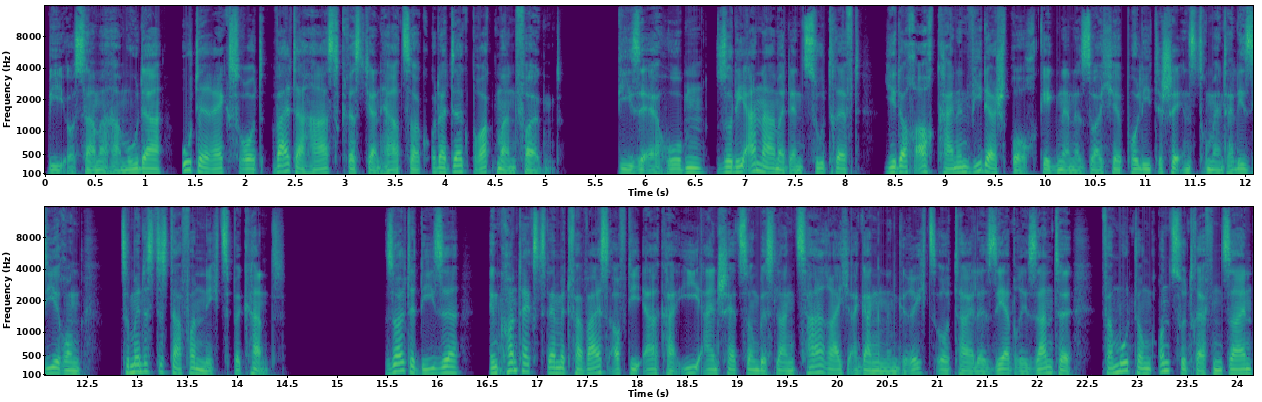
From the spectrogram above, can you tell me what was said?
wie Osama Hamuda, Ute Rexroth, Walter Haas, Christian Herzog oder Dirk Brockmann folgend diese erhoben, so die Annahme denn zutrifft, jedoch auch keinen Widerspruch gegen eine solche politische Instrumentalisierung, zumindest ist davon nichts bekannt. Sollte diese, im Kontext der mit Verweis auf die RKI-Einschätzung bislang zahlreich ergangenen Gerichtsurteile sehr brisante Vermutung unzutreffend sein,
